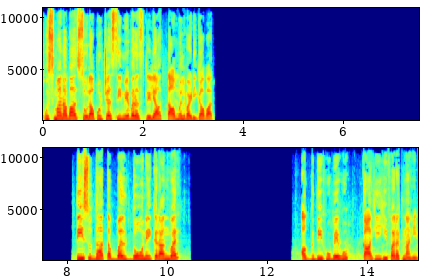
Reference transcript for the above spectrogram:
उस्मानाबाद सोलापूरच्या सीमेवर असलेल्या तामलवाडी गावात. ती सुद्धा तब्बल दोन एकरांवर. अगदी हुबेहूब काहीही फरक नाही.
